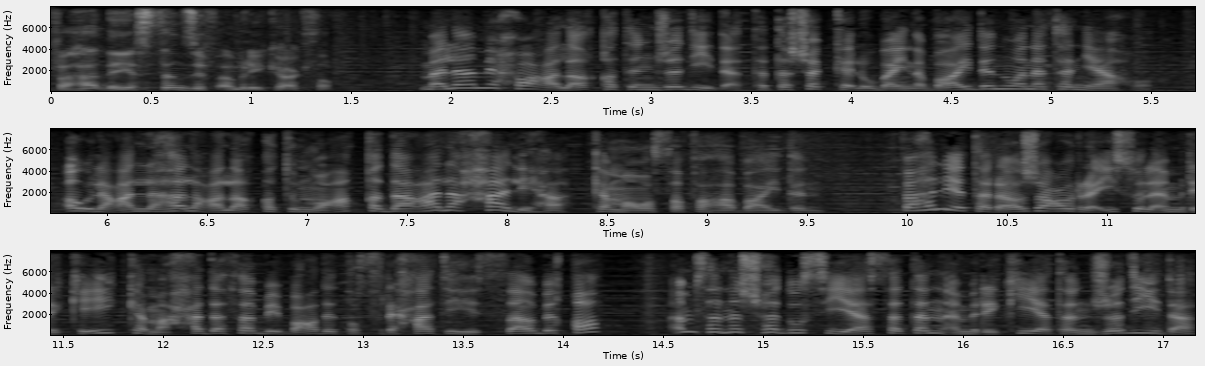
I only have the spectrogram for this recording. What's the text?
فهذا يستنزف أمريكا أكثر. ملامح علاقة جديدة تتشكل بين بايدن ونتنياهو أو لعلها العلاقة المعقدة على حالها كما وصفها بايدن. فهل يتراجع الرئيس الأمريكي كما حدث ببعض تصريحاته السابقة؟ أم سنشهد سياسة أمريكية جديدة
